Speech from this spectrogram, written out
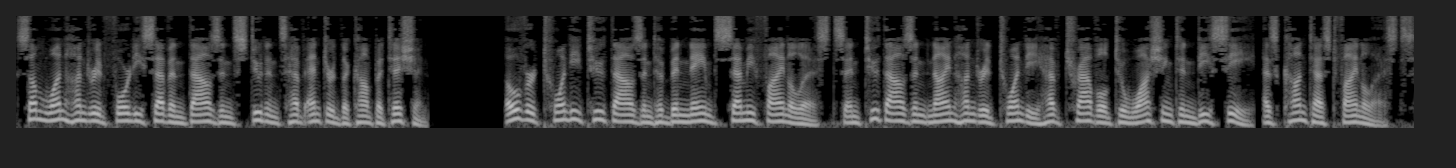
some 147,000 students have entered the competition. Over 22,000 have been named semi-finalists and 2,920 have traveled to Washington, D.C., as contest finalists.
